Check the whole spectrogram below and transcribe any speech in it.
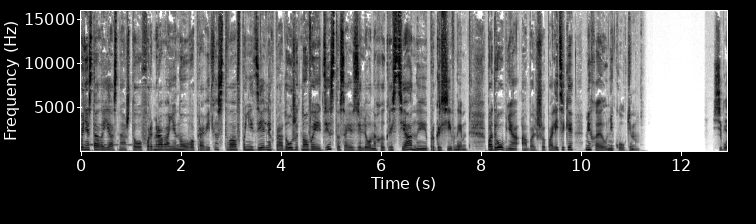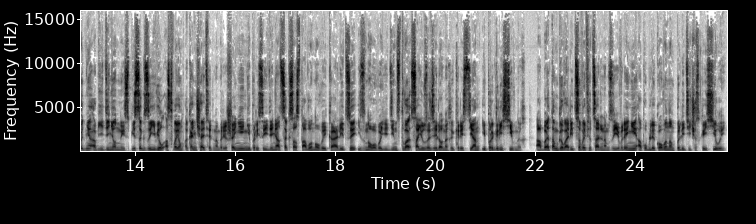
Сегодня стало ясно, что формирование нового правительства в понедельник продолжит новое единство Союз зеленых и крестьян и прогрессивные. Подробнее о большой политике Михаил Никулкин. Сегодня Объединенный список заявил о своем окончательном решении не присоединяться к составу новой коалиции из нового единства Союза зеленых и крестьян и прогрессивных. Об этом говорится в официальном заявлении, опубликованном политической силой.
